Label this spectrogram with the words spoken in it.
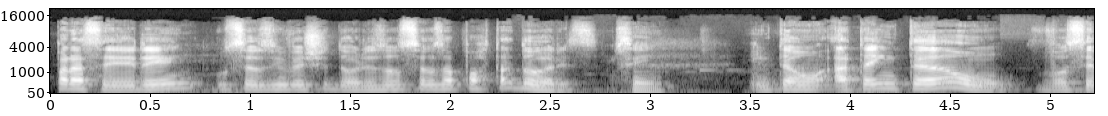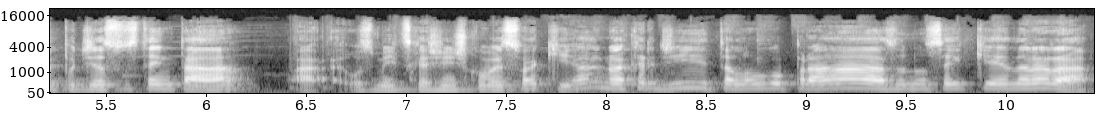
para serem os seus investidores ou seus aportadores. Sim. Então, até então, você podia sustentar ah, os mitos que a gente conversou aqui. Ah, não acredita, longo prazo, não sei o que, darará.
